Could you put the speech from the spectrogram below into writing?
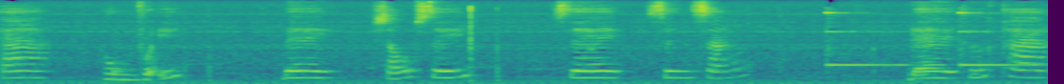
A. Hùng vĩ. B. Xấu xí. C. Xinh xắn. D. Thước tha.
